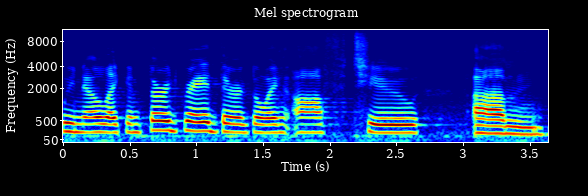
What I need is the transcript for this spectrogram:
we know like in third grade, they're going off to um,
